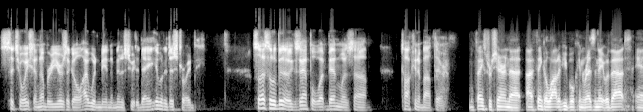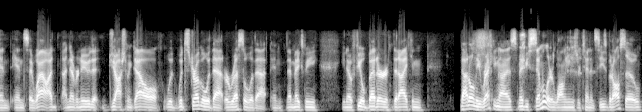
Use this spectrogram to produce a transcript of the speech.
situation a number of years ago, I wouldn't be in the ministry today. It would have destroyed me. So that's a little bit of example what Ben was um, talking about there. Well, thanks for sharing that. I think a lot of people can resonate with that and and say, "Wow, I, I never knew that Josh McDowell would would struggle with that or wrestle with that," and that makes me, you know, feel better that I can not only recognize maybe similar longings or tendencies, but also,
